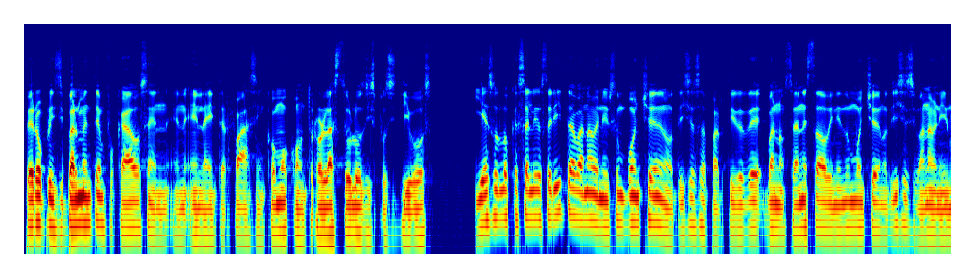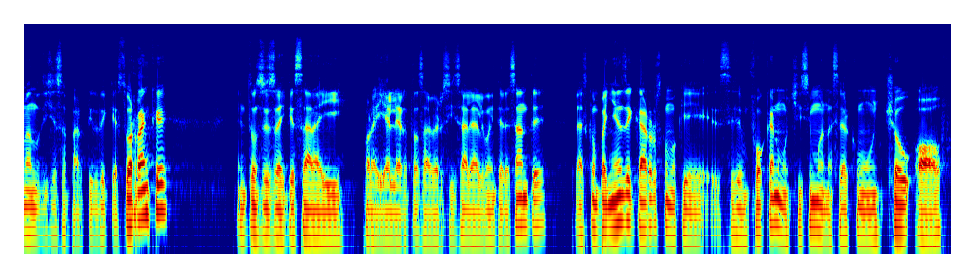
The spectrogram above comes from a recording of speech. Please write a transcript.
pero principalmente enfocados en, la interfaz, en cómo controlas tú los dispositivos. Y eso es lo que salió ahorita. Van a venirse un bonche de noticias a partir de. Bueno, se han estado viniendo un bonche de noticias y van a venir más noticias a partir de que esto arranque. Entonces hay que estar ahí, por ahí alertas a ver si sale algo interesante. Las compañías de carros como que se enfocan muchísimo en hacer como un show off,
